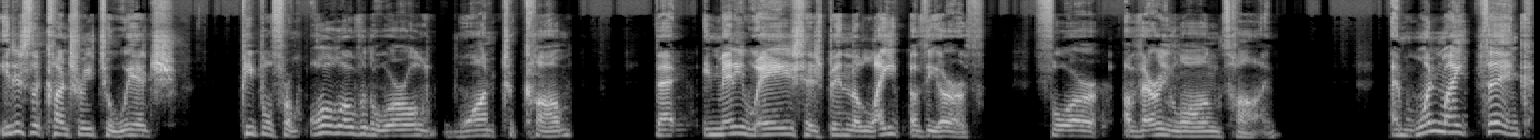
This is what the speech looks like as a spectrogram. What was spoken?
It is the country to which people from all over the world want to come, that in many ways has been the light of the earth for a very long time. And one might think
